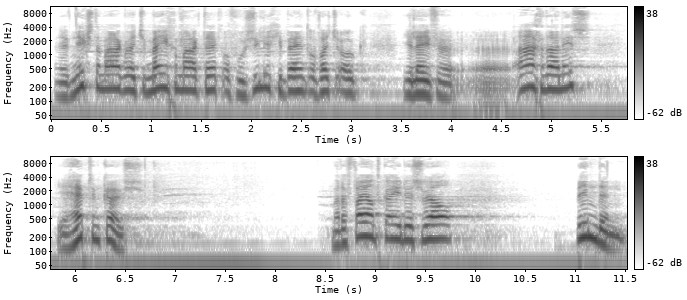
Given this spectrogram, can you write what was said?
Het heeft niks te maken met wat je meegemaakt hebt of hoe zielig je bent of wat je ook je leven uh, aangedaan is. Je hebt een keus. Maar de vijand kan je dus wel binden.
